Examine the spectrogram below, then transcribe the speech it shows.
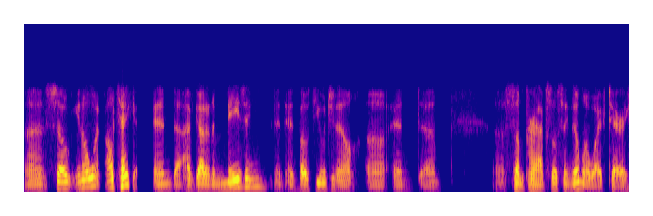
Uh, so you know what? I'll take it. And uh, I've got an amazing, and, and both you and Janelle, uh, and um, uh, some perhaps listening know my wife Terry.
